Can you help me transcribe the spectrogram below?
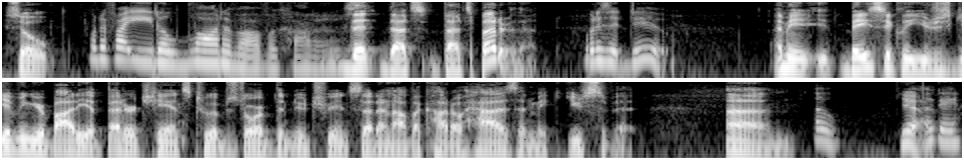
so what if I eat a lot of avocados? then that's that's better then. what does it do? I mean, it, basically, you're just giving your body a better chance to absorb the nutrients that an avocado has and make use of it. Um, Oh, yeah. Okay.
